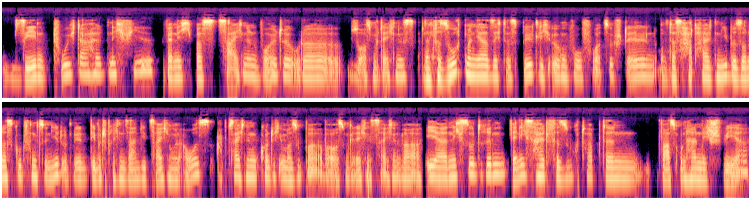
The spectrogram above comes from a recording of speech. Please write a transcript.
sehen tue ich da halt nicht viel. Wenn ich was zeichnen wollte oder so aus dem Gedächtnis, dann versucht man ja, sich das bildlich irgendwo vorzustellen. Und das hat halt nie besonders gut funktioniert und dementsprechend sahen die Zeichnungen aus. Abzeichnen konnte ich immer super, aber aus dem Gedächtniszeichnen war eher nicht so drin. Wenn ich es halt versucht habe, dann war es unheimlich schwer.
